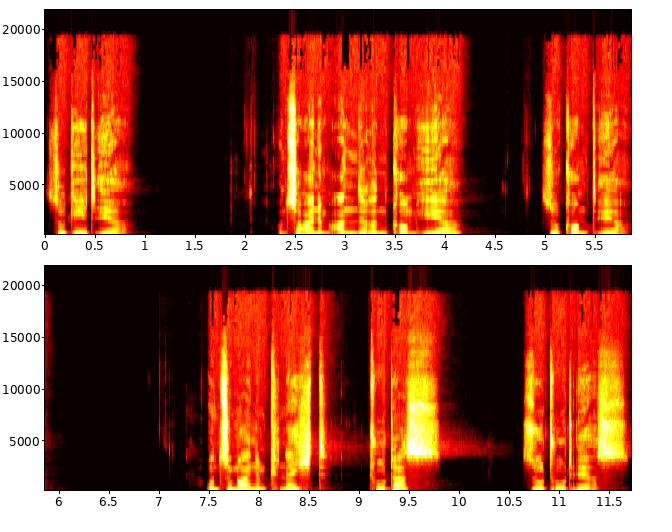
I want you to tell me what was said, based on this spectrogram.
so geht er. Und zu einem anderen, komm her, so kommt er. Und zu meinem Knecht, tu das, so tut er's.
